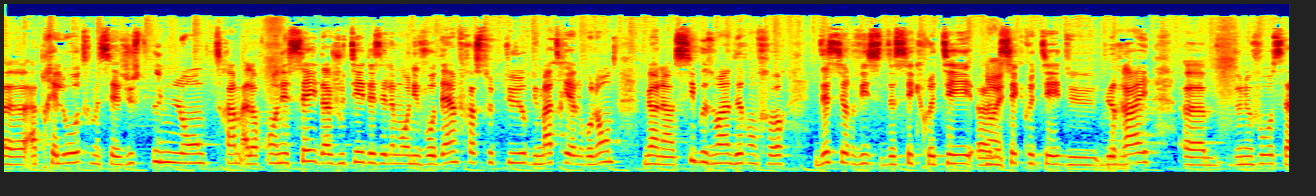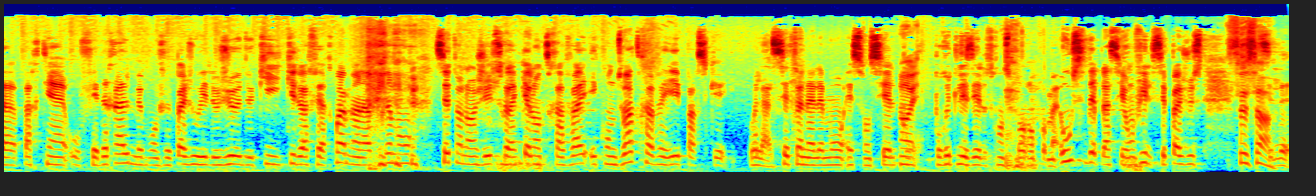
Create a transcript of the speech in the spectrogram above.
euh, après l'autre, mais c'est juste une longue trame. Alors, on essaye d'ajouter des éléments au niveau d'infrastructure, du matériel roulant, mais on a aussi besoin des renforts, des services de sécurité, euh, Ouais. de sécurité du, du rail. Euh, de nouveau, ça appartient au fédéral, mais bon, je vais pas jouer le jeu de qui, qui doit faire quoi, mais on a vraiment, c'est un enjeu sur lequel on travaille et qu'on doit travailler parce que, voilà, c'est un élément essentiel pour, utiliser le transport en commun ou se déplacer en ville. C'est pas juste C'est ça. le,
